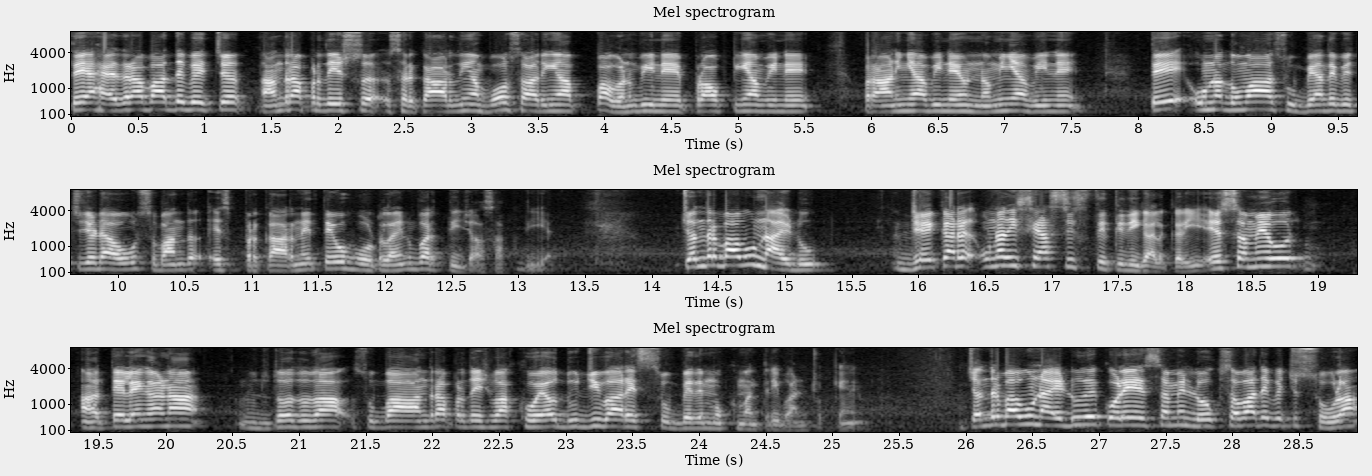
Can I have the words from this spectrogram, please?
ਤੇ ਹైదరాబాద్ ਦੇ ਵਿੱਚ ਆਂਧਰਾ ਪ੍ਰਦੇਸ਼ ਸਰਕਾਰ ਦੀਆਂ ਬਹੁਤ ਸਾਰੀਆਂ ਭਵਨ ਵੀ ਨੇ, ਪ੍ਰਾਪਰਟੀਆਂ ਵੀ ਨੇ, ਪੁਰਾਣੀਆਂ ਵੀ ਨੇ ਨਵੀਆਂ ਵੀ ਨੇ। ਤੇ ਉਹਨਾਂ ਦੋਵਾਂ ਸੂਬਿਆਂ ਦੇ ਵਿੱਚ ਜਿਹੜਾ ਉਹ ਸਬੰਧ ਇਸ ਪ੍ਰਕਾਰ ਨੇ ਤੇ ਉਹ ਹੋਟਲਾਈਨ ਵਰਤੀ ਜਾ ਸਕਦੀ ਹੈ। ਚੰਦਰਬਾਬੂ ਨਾਇਡੂ, ਜੇਕਰ ਉਹਨਾਂ ਦੀ ਸਿਆਸੀ ਸਥਿਤੀ ਦੀ ਗੱਲ ਕਰੀਏ, ਇਸ ਸਮੇਂ ਉਹ ਤੇਲੰਗਾਨਾ ਜਦੋਂ ਦਾ ਸੂਬਾ ਆਂਧਰਾ ਪ੍ਰਦੇਸ਼ ਵੱਖ ਹੋਇਆ, ਉਹ ਦੂਜੀ ਵਾਰ ਇਸ ਸੂਬੇ ਦੇ ਮੁੱਖ ਮੰਤਰੀ ਬਣ ਚੁੱਕੇ ਨੇ। ਚੰਦਰਬਾਬੂ ਨਾਇਡੂ ਦੇ ਕੋਲੇ ਇਸ ਸਮੇਂ ਲੋਕ ਸਭਾ ਦੇ ਵਿੱਚ 16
